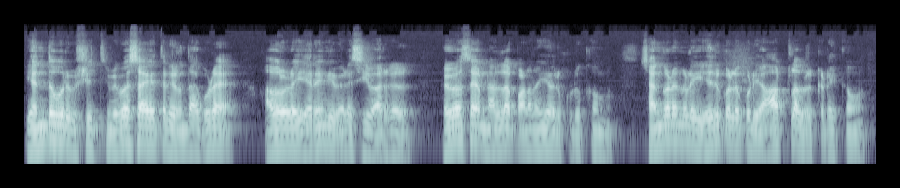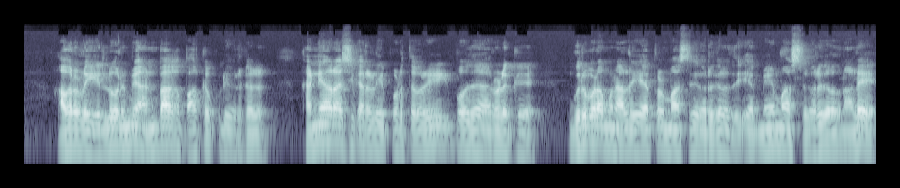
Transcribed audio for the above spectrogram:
எந்த ஒரு விஷயத்தையும் விவசாயத்தில் இருந்தால் கூட அவர்களை இறங்கி வேலை செய்வார்கள். விவசாயம் நல்ல பலனையும் அவர் கொடுக்கும். சங்கடங்களை எதிர்கொள்ளக்கூடிய ஆற்றல் அவருக்கு கிடைக்கும். அவர்களை எல்லோருமே அன்பாக பார்க்கக்கூடியவர்கள். கன்னியாராசிக்காரர்களை பொறுத்தவரை இப்போது அவர்களுக்கு குருபலம் நாள் ஏப்ரல் மாதத்தில் வருகிறது. ஏ- மே மாதத்தில் வருகிறதுனாலே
